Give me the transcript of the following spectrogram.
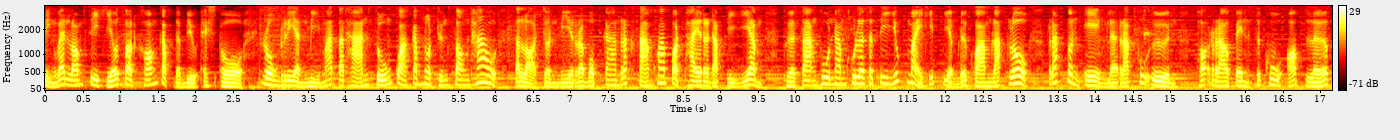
สิ่งแวดล้อมสีเขียวสอดคล้องกับ WHO โรงเรียนมีมาตรฐานสูงกว่ากำหนดถึง 2 เท่า ตลอดจนมีระบบบบการรักษาความปลอดภัยระดับดีเยี่ยม เพื่อสร้างผู้นำกุลสตรียุคใหม่ที่เปี่ยมด้วยความรักโลก รักตนเองและรักผู้อื่น เพราะเราเป็น School of Love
